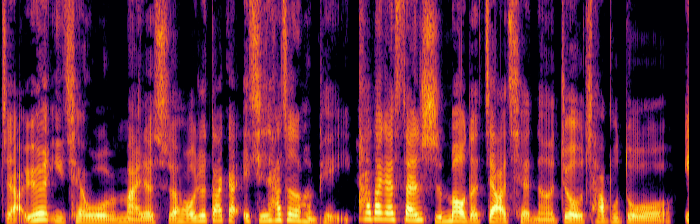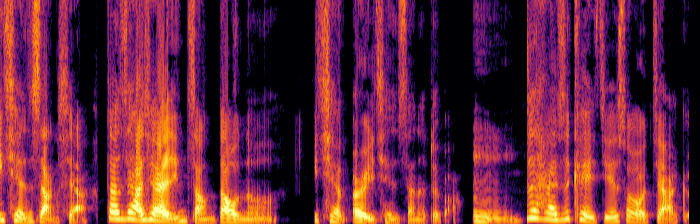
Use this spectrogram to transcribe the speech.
价？因为以前我们买的时候就大概，诶，其实它真的很便宜，它大概三十 ml 的价钱呢，就差不多一千上下，但是它现在已经涨到呢一千二、一千三的，对吧？嗯，这还是可以接受的价格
